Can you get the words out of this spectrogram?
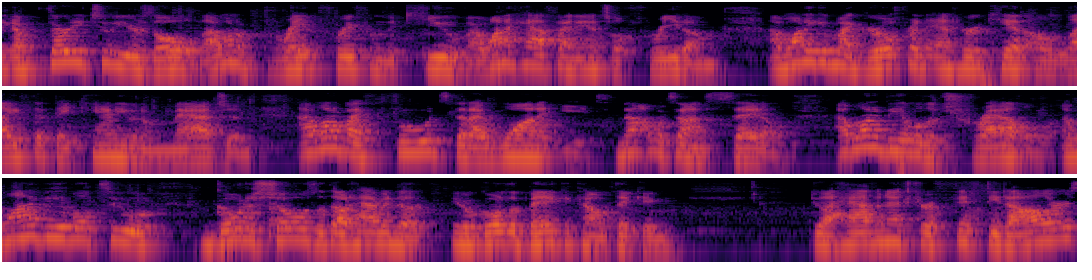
Like I'm 32 years old. I want to break free from the cube. I want to have financial freedom. I want to give my girlfriend and her kid a life that they can't even imagine. I want to buy foods that I want to eat, not what's on sale. I want to be able to travel. I want to be able to go to shows without having to, you know, go to the bank account thinking, do I have an extra $50?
